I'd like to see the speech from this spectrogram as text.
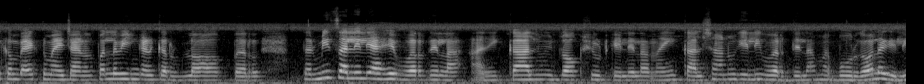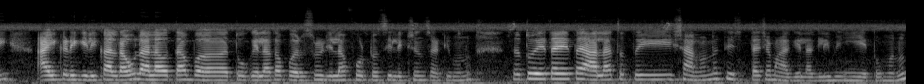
Welcome back to my channel Pallavi Ingadkar blog तर तर मी चाललेली आहे वर्धेला आणि काल मी ब्लॉग शूट केलेला नाही. काल शानू गेली वर्धेला बोरगावला गेली. आईकडे गेली. काल राहुल आला होता ब तो गेला होता परसुडीला फोटो सिलेक्शनसाठी म्हणून. तर तो येता येता आला तर ते शानू ना ते त्याच्यामागे लागली मी येतो म्हणून.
